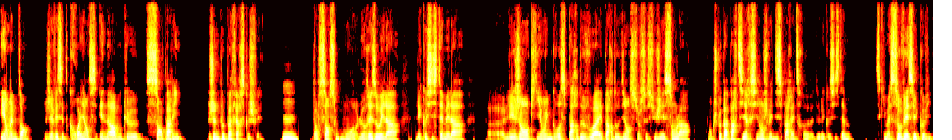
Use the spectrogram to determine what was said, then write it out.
Et en même temps, j'avais cette croyance énorme que sans Paris, je ne peux pas faire ce que je fais. Hmm. Dans le sens où le réseau est là, l'écosystème est là, les gens qui ont une grosse part de voix et part d'audience sur ce sujet sont là. Donc je peux pas partir, sinon je vais disparaître euh, de l'écosystème. Ce qui m'a sauvé, c'est le Covid.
